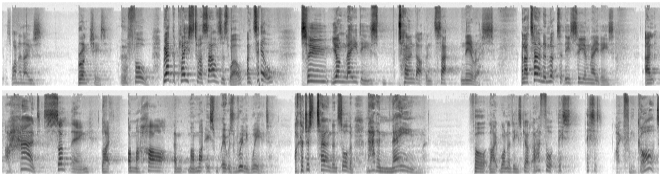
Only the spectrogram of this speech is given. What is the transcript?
It was one of those brunches. We were full. We had the place to ourselves as well until two young ladies turned up and sat near us. And I turned and looked at these two young ladies, and I had something like on my heart and my mind. it was really weird. Like I just turned and saw them, and I had a name for like one of these girls. And I thought, this, this is like from God.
